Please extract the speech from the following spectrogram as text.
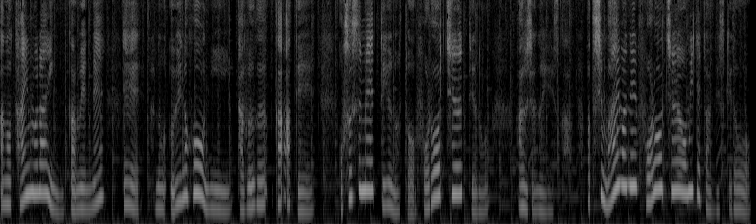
あのタイムライン画面ね、で、あの、上の方にタブがあって、おすすめっていうのと、フォロー中っていうのあるじゃないですか。私前はね、フォロー中を見てたんですけど、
